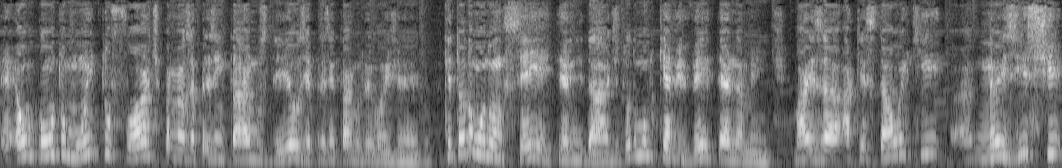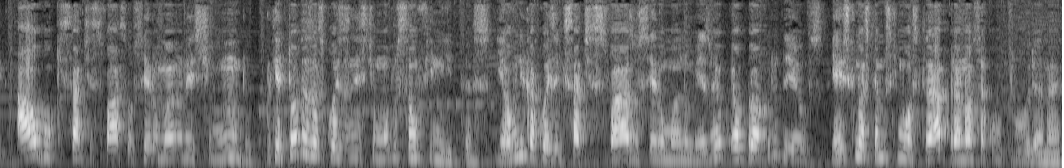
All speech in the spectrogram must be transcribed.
é é um ponto muito forte para nós apresentarmos Deus e apresentarmos o evangelho. Porque todo mundo anseia a eternidade, todo mundo quer viver eternamente. Mas a, a questão é que ah, não existe algo que satisfaça o ser humano neste mundo, porque todas as coisas neste mundo são finitas. E a única coisa que satisfaz o ser humano mesmo é, é o próprio Deus. E é isso que nós temos que mostrar para nossa cultura, né?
